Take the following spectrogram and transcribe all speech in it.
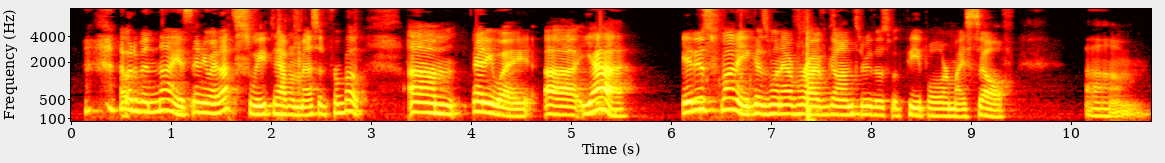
that would have been nice. Anyway, that's sweet to have a message from both. Um, anyway, uh, yeah, it is funny because whenever I've gone through this with people or myself, um,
